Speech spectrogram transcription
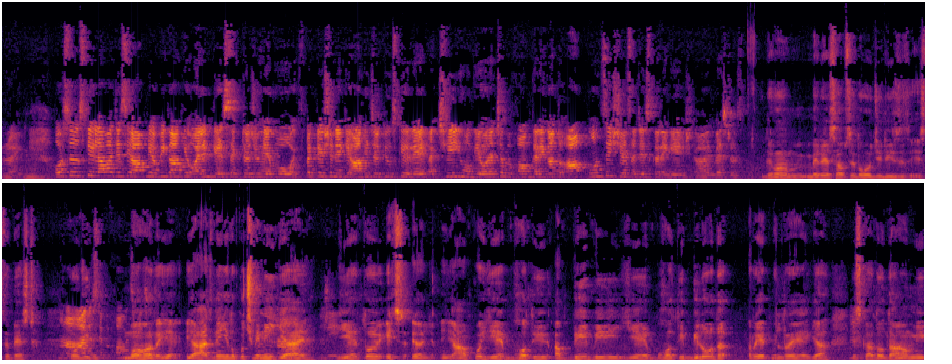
राइट और सर उसके अलावा जैसे आपने अभी कहा कि ऑयल एंड गैस सेक्टर जो है वो एक्सपेक्टेशन है कि आगे चल के उसके रेट अच्छे ही होंगे और अच्छा परफॉर्म करेगा तो आप कौन से शेयर सजेस्ट करेंगे इन्वेस्टर्स को? देखो मेरे हिसाब से तो ओजीडी इज़ द बेस्ट हाँ, बहुत ये ये आज नहीं ये तो कुछ भी नहीं किया है ये तो इट्स आपको ये बहुत ही अभी भी ये बहुत ही बिलो द रेट मिल रहे हैं क्या इसका तो दाम ही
